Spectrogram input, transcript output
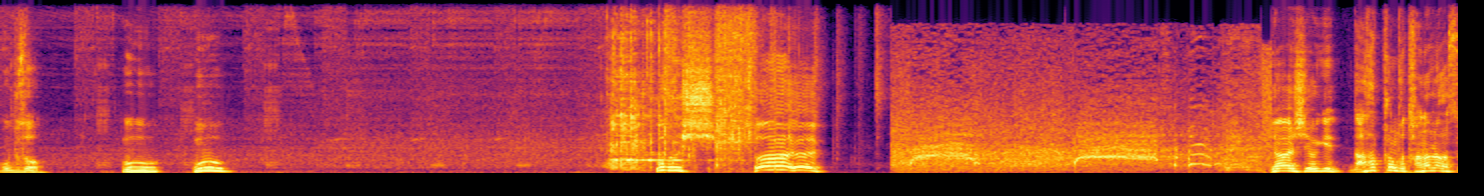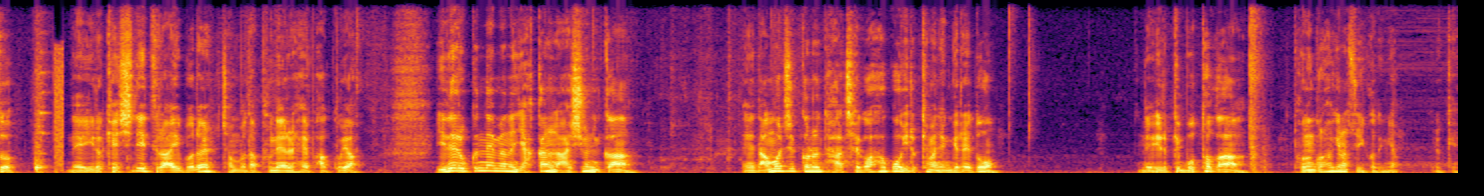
오, 무서워. 오, 오. 오씨. 와, 야. 야, 씨, 여기 나사 푸는 거 다 날라갔어. 네, 이렇게 CD 드라이브를 전부 다 분해를 해 봤고요. 이대로 끝내면 은 약간 아쉬우니까 네, 나머지 거는 다 제거하고 이렇게만 연결해도 네, 이렇게 모터가 도는 걸 확인할 수 있거든요. 이렇게.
